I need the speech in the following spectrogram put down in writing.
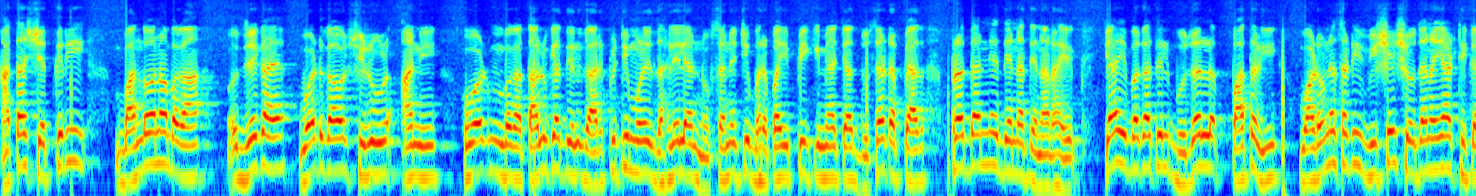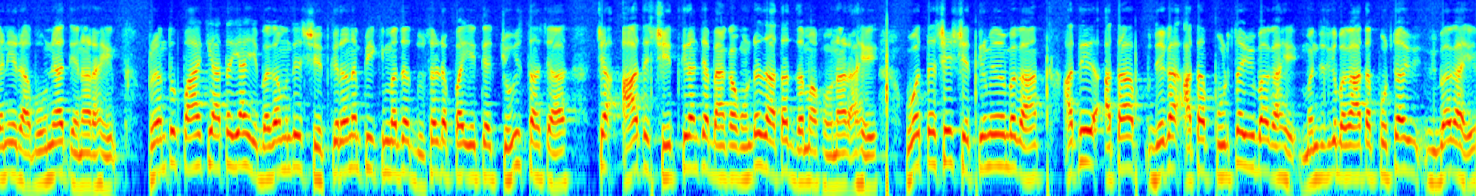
आता शेतकरी बांधवांना बघा जे काय वडगाव शिरूळ आणि वड बघा तालुक्यातील गारपिटीमुळे झालेल्या नुकसानीची भरपाई पीक विम्याच्या दुसऱ्या टप्प्यात प्राधान्य देण्यात येणार आहे. या विभागातील भूजल पातळी वाढवण्यासाठी विशेष योजना या ठिकाणी राबवण्यात येणार आहे. परंतु पहा की आता या विभागामध्ये शेतकऱ्यांना पीक विम्याचा दुसरा टप्पा येत्या चोवीस तासाच्या आत शेतकऱ्यांच्या बँक अकाउंटच आता जमा होणार आहे. व तसेच शेतकरी बघा आता आता जे का आता पुढचा विभाग आहे म्हणजेच की बघा आता पुढचा विभाग आहे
